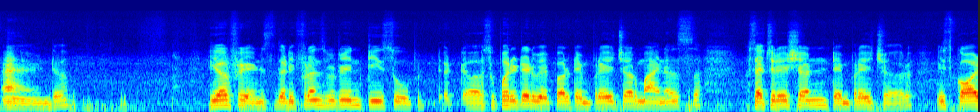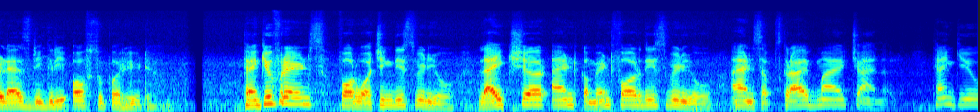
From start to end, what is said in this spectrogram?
and here friends the difference between T sup uh, superheated vapor temperature minus saturation temperature is called as degree of superheat. Thank you friends for watching this video. Like share and comment for this video and subscribe my channel. Thank you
